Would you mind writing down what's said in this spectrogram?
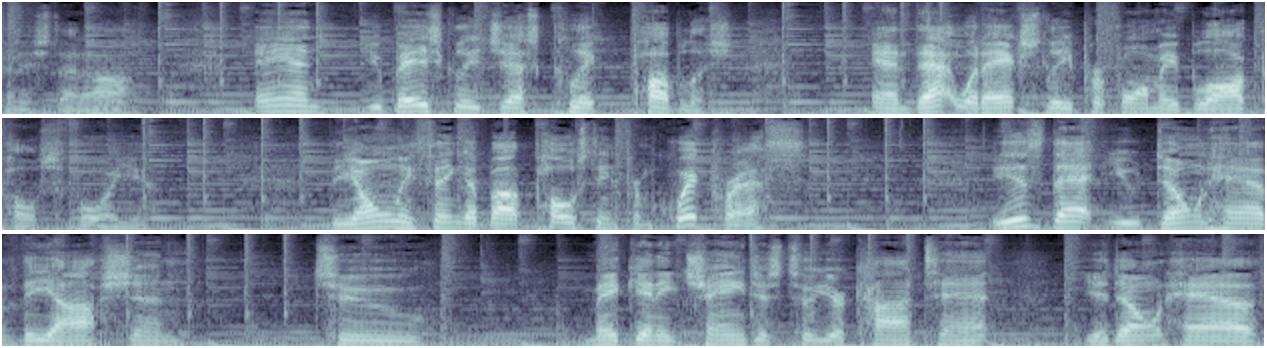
finish that off. And you basically just click publish. And that would actually perform a blog post for you. The only thing about posting from QuickPress is that you don't have the option to make any changes to your content. You don't have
